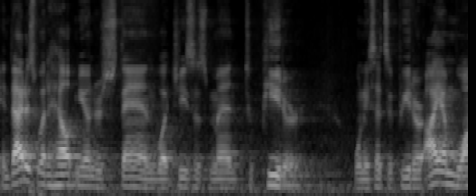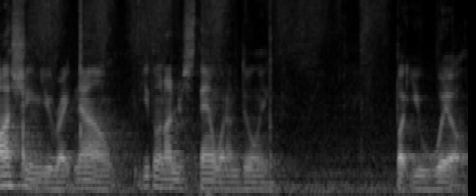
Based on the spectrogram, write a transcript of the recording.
And that is what helped me understand what Jesus meant to Peter when he said to Peter, I am washing you right now. You don't understand what I'm doing, but you will.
